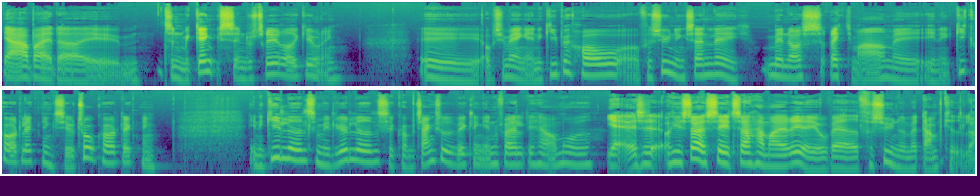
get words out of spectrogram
Jeg arbejder øh, sådan med gængs industrirådgivning øh, optimering af energibehov og forsyningsanlæg, men også rigtig meget med energikortlægning, CO2-kortlægning, energiledelse, miljøledelse, kompetenceudvikling inden for alt det her område. Ja, altså, og historisk set, så har mejerier jo været forsynet med dampkedler.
